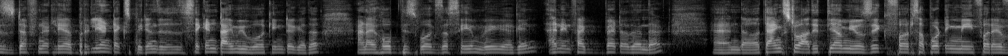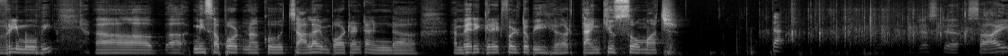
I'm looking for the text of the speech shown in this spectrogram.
is definitely a brilliant experience this is second time we working together and I hope this works the same way again and in fact better then that and thanks to Aditya music for supporting me for every movie మీ సపోర్ట్ నాకు చాలా important and I'm very grateful to be here thank you so much just Sai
